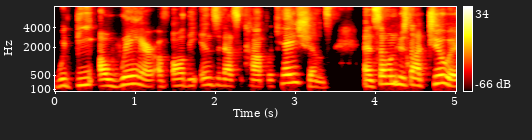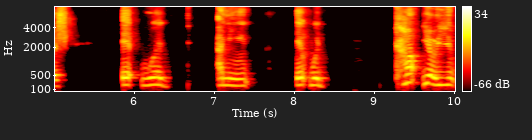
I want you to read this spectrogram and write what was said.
would be aware of all the ins and outs and complications. And someone who's not Jewish, it would, I mean, it would you know, you,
